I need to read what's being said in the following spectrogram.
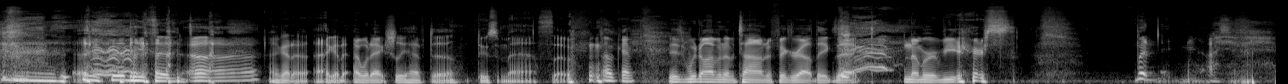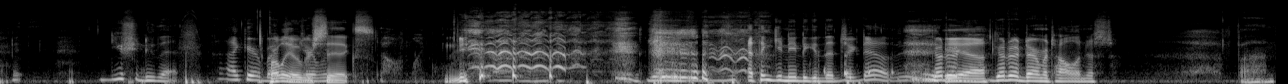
he said. He said. Uh, I gotta, I gotta, I would actually have to do some math. So okay, we don't have enough time to figure out the exact number of years. but I, you should do that. I care about Probably you, over Jeremy. six. Oh my Jeremy, I think you need to get that checked out. Go to Yeah. go to a dermatologist. Fine,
